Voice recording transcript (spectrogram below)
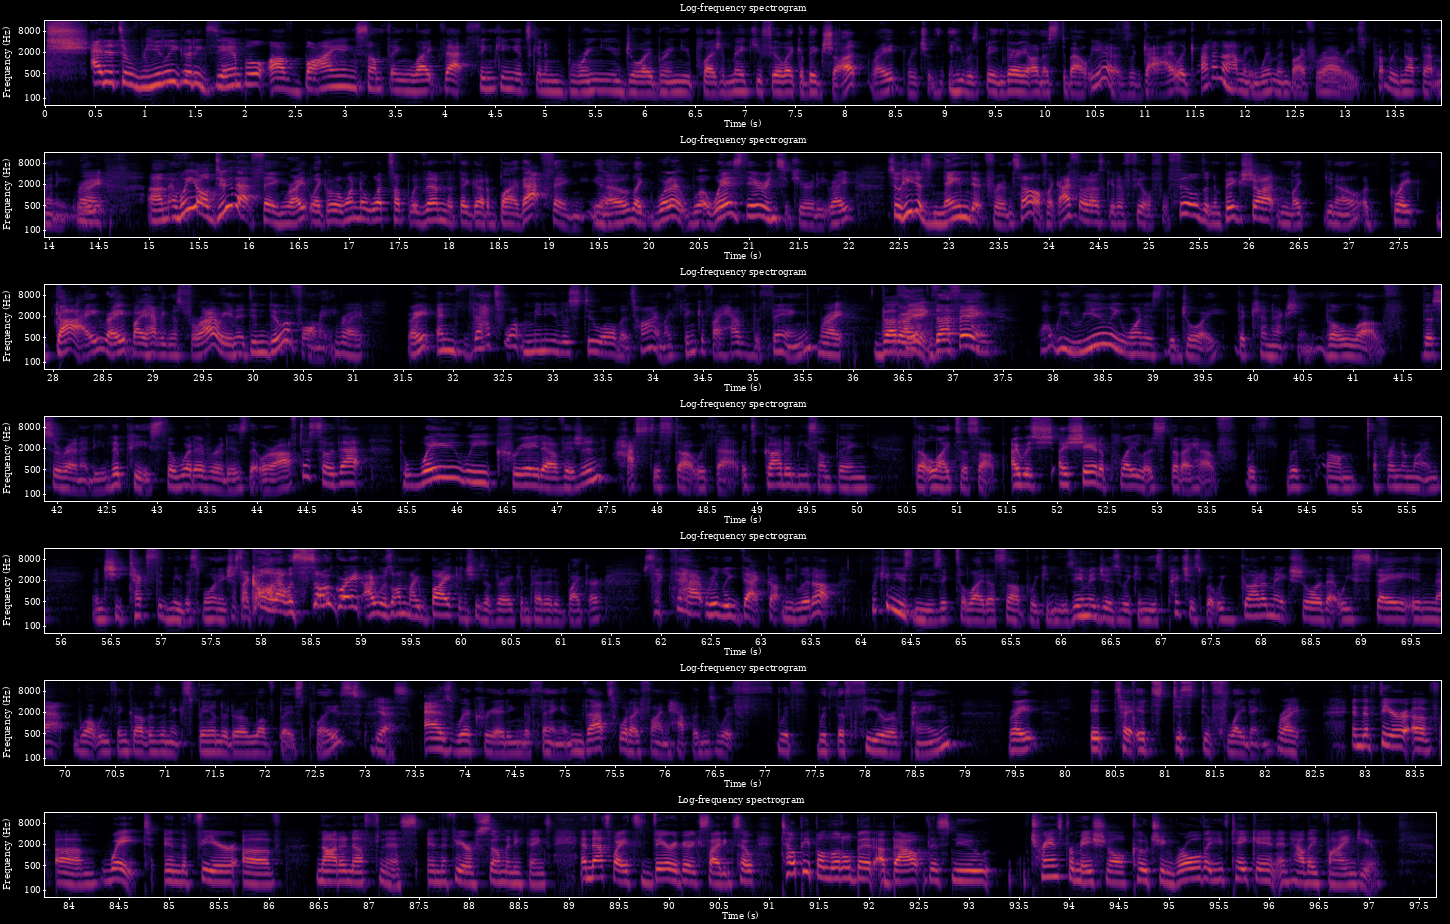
and it's a really good example of buying something like that, thinking it's going to bring you joy, bring you pleasure, make you feel like a big shot, right? Which was, he was being very honest about. Yeah, as a guy, like I don't know how many women buy Ferraris, probably not that many, right? right. Um, and we all do that thing, right? Like, oh, I wonder what's up with them that they got to buy that thing, you yeah. know? Like, what? Where's their insecurity, right? So he just named it for himself. Like I thought I was going to feel fulfilled and a big shot and like, you know, a great guy, right, by having this Ferrari and it didn't do it for me. Right. Right? And that's what many of us do all the time. I think if I have the thing, right. The right, thing. The thing, what we really want is the joy, the connection, the love, the serenity, the peace, the whatever it is that we're after so that the way we create our vision has to start with that. It's got to be something that lights us up. I was I shared a playlist that I have with with um, a friend of mine, and she texted me this morning. She's like, "Oh, that was so great! I was on my bike, and she's a very competitive biker. She's like, that really that got me lit up. We can use music to light us up. We can use images. We can use pictures, but we got to make sure that we stay in that what we think of as an expanded or love based place. Yes. As we're creating the thing, and that's what I find happens with with with the fear of pain, right? It it's just deflating. Right. And the fear of um, weight and the fear of not enoughness and the fear of so many things. And that's why it's very, very exciting. So tell people a little bit about this new transformational coaching role that you've taken and how they find you.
